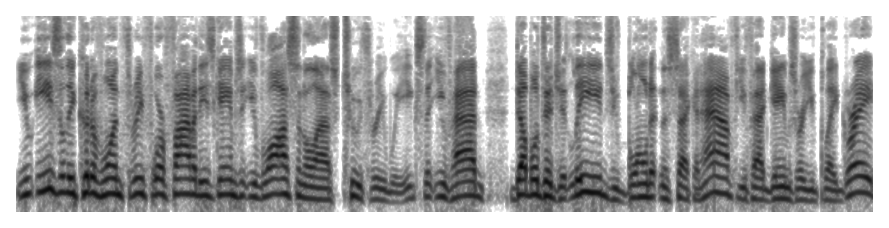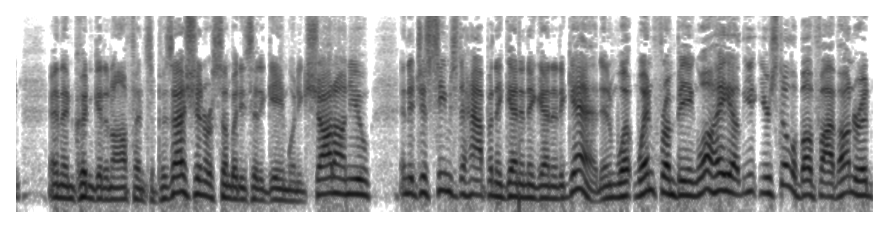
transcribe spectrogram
you easily could have won three, four, five of these games that you've lost in the last two, three weeks. That you've had double digit leads, you've blown it in the second half. You've had games where you played great and then couldn't get an offensive possession, or somebody's hit a game winning shot on you, and it just seems to happen again and again and again. And what went from being, well, hey, uh, you're still above 500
